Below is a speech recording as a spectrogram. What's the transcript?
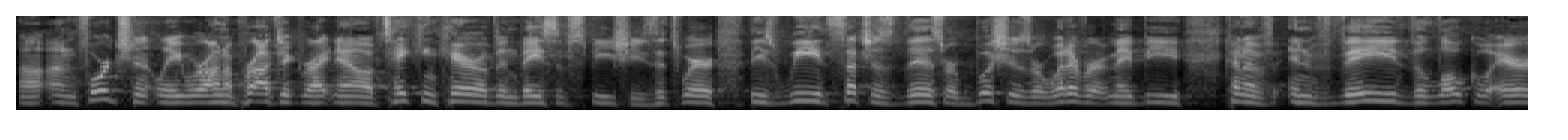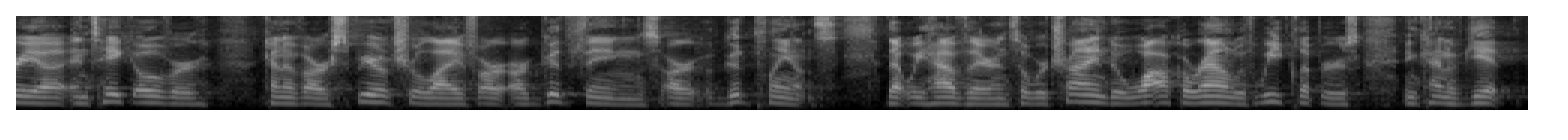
Uh, unfortunately, we're on a project right now of taking care of invasive species. It's where these weeds, such as this, or bushes, or whatever it may be, kind of invade the local area and take over kind of our spiritual life, our, our good things, our good plants that we have there. And so we're trying to walk around with weed clippers and kind of get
